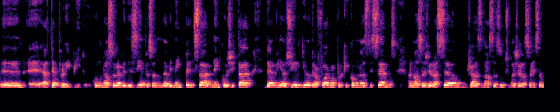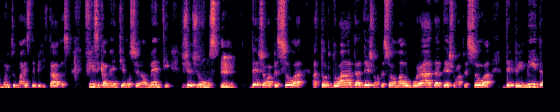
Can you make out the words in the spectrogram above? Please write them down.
é até proibido. Como o nosso Rebbe dizia, a pessoa não deve nem pensar, nem cogitar, deve agir de outra forma, porque como nós dissemos, a nossa geração, já as nossas últimas gerações são muito mais debilitadas fisicamente, emocionalmente, jejuns deixam a pessoa atordoada, deixam a pessoa mal-humorada, deixam a pessoa deprimida,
